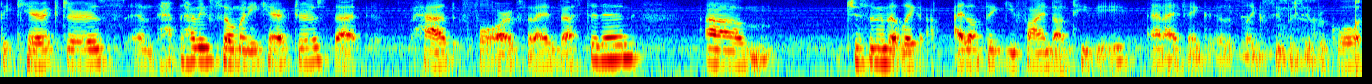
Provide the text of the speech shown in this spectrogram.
the characters and ha- having so many characters that had full arcs that I invested in. Um, just something that like I don't think you find on TV, and I think it was like super super cool.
